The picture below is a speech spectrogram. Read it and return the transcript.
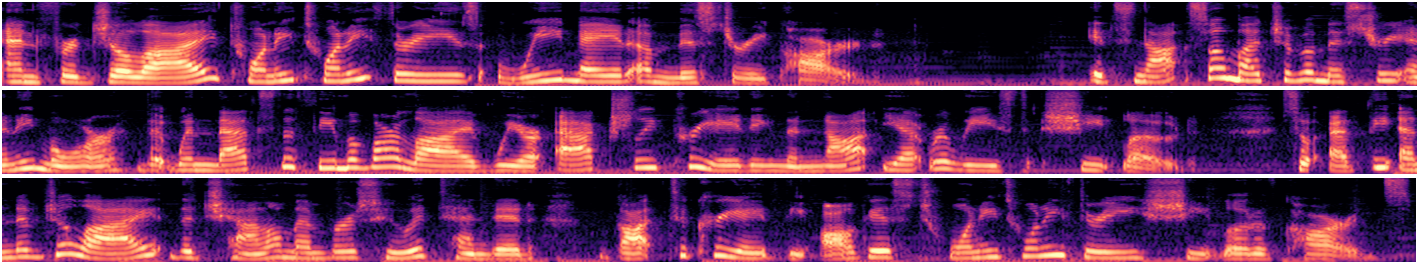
And for July 2023's we made a mystery card. It's not so much of a mystery anymore that when that's the theme of our live, we are actually creating the not yet released Sheetload. So at the end of July, the channel members who attended got to create the August 2023 Sheetload of cards.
